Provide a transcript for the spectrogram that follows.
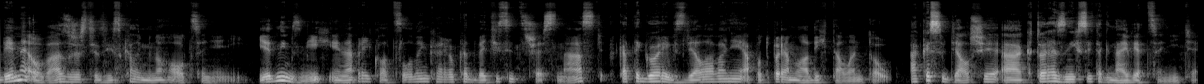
Vieme o vás, že ste získali mnoho ocenení. Jedným z nich je napríklad Slovenka roka 2016 v kategórii vzdelávanie a podpora mladých talentov. Aké sú ďalšie a ktoré z nich si tak najviac ceníte?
